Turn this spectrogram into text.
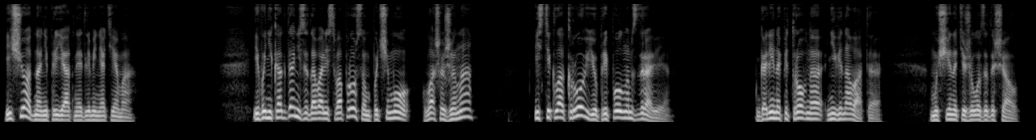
«Еще одна неприятная для меня тема. И вы никогда не задавались вопросом, почему ваша жена истекла кровью при полном здравии?» Галина Петровна не виновата. Мужчина тяжело задышал.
